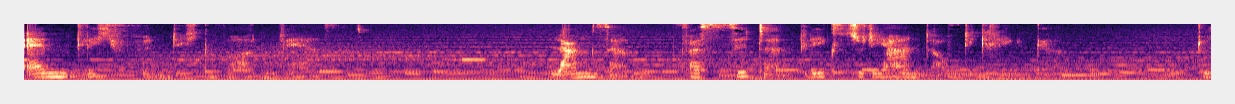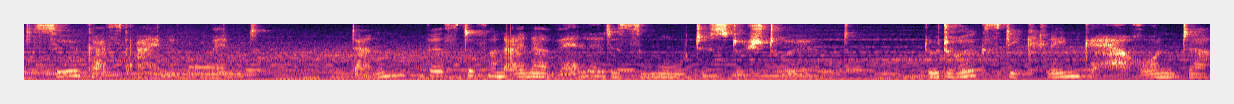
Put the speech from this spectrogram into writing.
endlich fündig geworden wärst. Langsam, fast zitternd legst du die Hand auf die Klinke. Du zögerst einen Moment, dann wirst du von einer Welle des Mutes durchströmt. Du drückst die Klinke herunter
